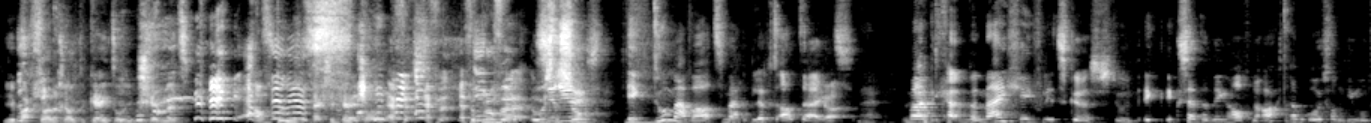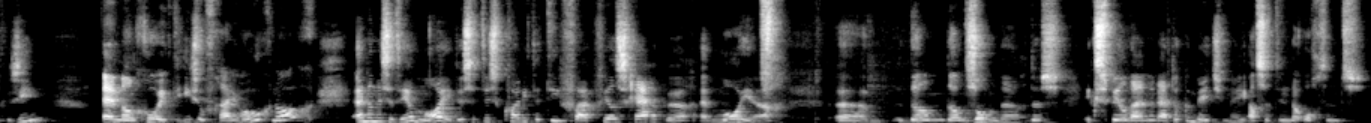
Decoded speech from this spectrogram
Je pakt gewoon een grote ketel. Je begint met af en toe. Heksenketel. Even, even, even proeven. Hoe is de soep? ik doe maar wat, maar het lukt altijd. Ja. Nee. Maar ik ga bij mij geen flitscursus doen. Ik, ik zet dat ding half naar achter, heb ik ooit van iemand gezien. En dan gooi ik de ISO vrij hoog nog. En dan is het heel mooi. Dus het is kwalitatief vaak veel scherper en mooier ehm, dan, dan zonder. Dus ik speel daar inderdaad ook een beetje mee. Als het in de ochtend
